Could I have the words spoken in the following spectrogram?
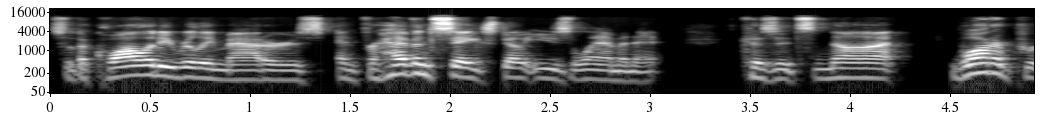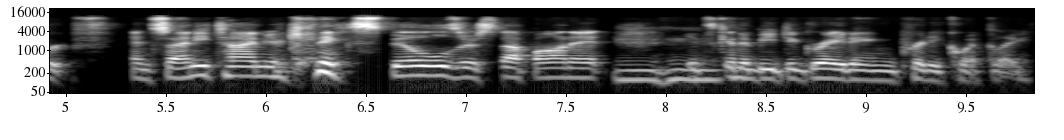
So the quality really matters and for heaven's sakes don't use laminate because it's not waterproof and so anytime you're getting spills or stuff on it Mhm. it's going to be degrading pretty quickly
